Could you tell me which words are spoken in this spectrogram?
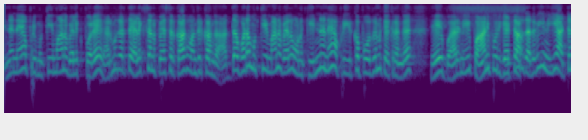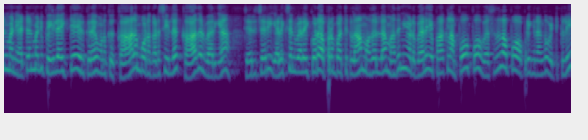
என்னன்னே அப்படி முக்கியமான வேலைக்கு போகிறேன் தர்மகரத்தை எலெக்ஷன் பேசுறதுக்காக வந்திருக்காங்க. அதை விட முக்கியமான வேலை உனக்கு என்னென்ன அப்படி இருக்க போகுதுன்னு கேட்குறாங்க ஏய் பரணி பானிபூரி கேட்டா. தடவை நீ அட்டன் பண்ணி அட்டன் பண்ணி ஃபெயில் ஆகிட்டே இருக்கிற? உனக்கு காலம் போன கடைசியில் காதல் வேறையா? சரி சரி எலெக்ஷன் வேலைக்கு கூட அப்புறம் பார்த்துக்கலாம். முதல்ல மதனியோட வேலையை பார்க்கலாம். போ போ வெசலா போ அப்படிங்கிறாங்க வெட்டிக்கிளி.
